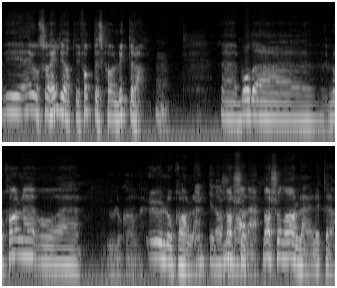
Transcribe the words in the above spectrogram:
vi er jo så heldige at vi faktisk har lyttere. Mm. Både lokale og eh, Ulokale. ulokale. Internasjonale. Nasjonale lyttere.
